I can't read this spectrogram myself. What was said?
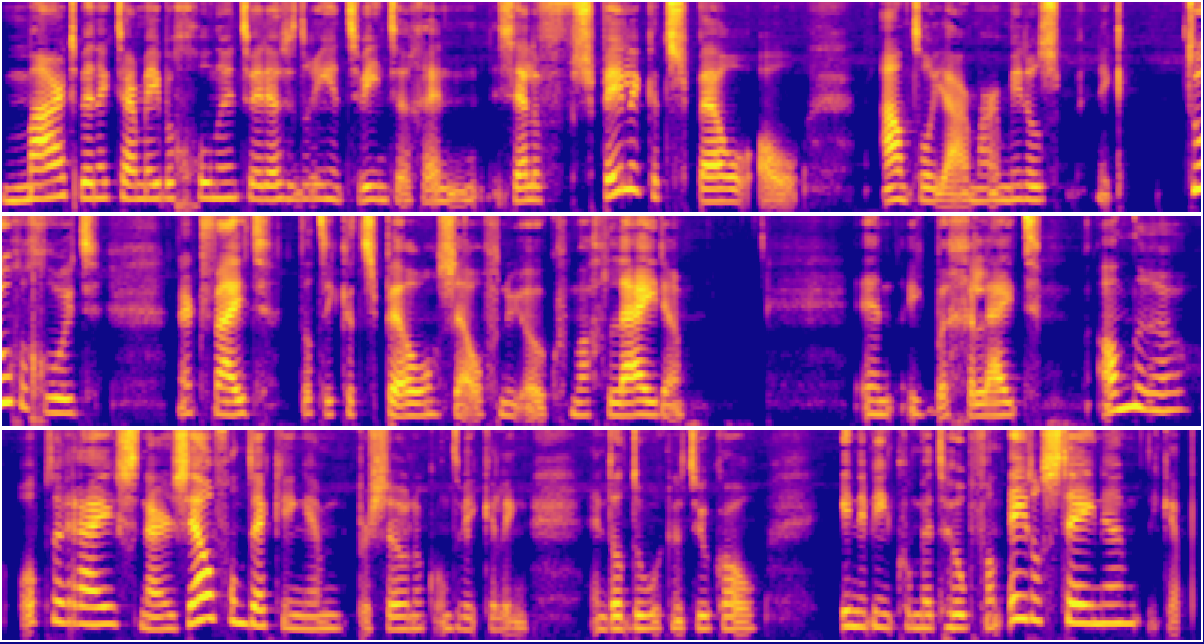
maart, ben ik daarmee begonnen in 2023. En zelf speel ik het spel al een aantal jaar, maar inmiddels ben ik toegegroeid naar het feit dat ik het spel zelf nu ook mag leiden. En ik begeleid anderen op de reis naar zelfontdekking en persoonlijke ontwikkeling. En dat doe ik natuurlijk al in de winkel met hulp van edelstenen. Ik heb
